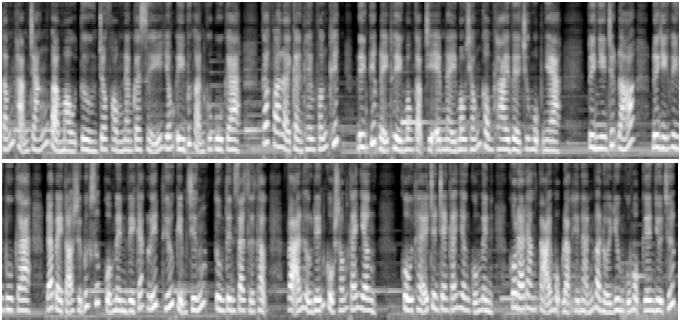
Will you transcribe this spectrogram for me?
tấm thảm trắng và màu tường trong phòng nam ca sĩ giống y bức ảnh của Guga. Các fan lại càng thêm phấn khích, liên tiếp đẩy thuyền mong cặp chị em này mau chóng công khai về chung một nhà. Tuy nhiên trước đó, nữ diễn viên Buka đã bày tỏ sự bức xúc của mình vì các clip thiếu kiểm chứng, tung tin sai sự thật và ảnh hưởng đến cuộc sống cá nhân. Cụ thể, trên trang cá nhân của mình, cô đã đăng tải một loạt hình ảnh và nội dung của một kênh YouTube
